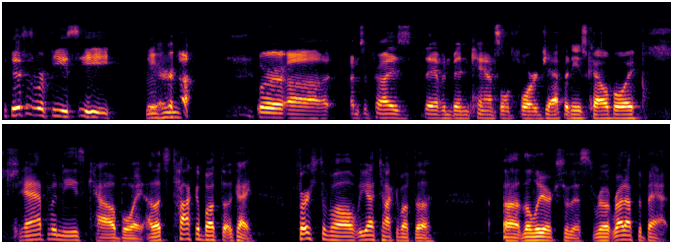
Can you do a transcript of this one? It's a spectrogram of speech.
this is where PC mm-hmm. where uh, I'm surprised they haven't been canceled for Japanese Cowboy. Japanese Cowboy. Uh, let's talk about the okay. First of all, we got to talk about the uh, the lyrics for this right off the bat.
